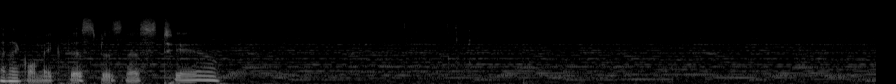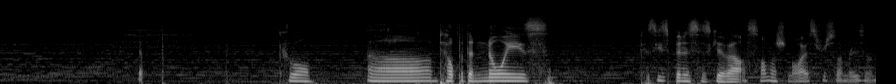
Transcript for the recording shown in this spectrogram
I think we'll make this business too. Cool. Um, to help with the noise, because these businesses give out so much noise for some reason.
